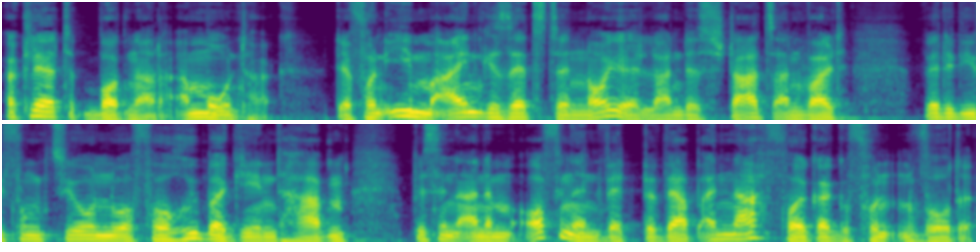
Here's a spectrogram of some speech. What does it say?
Erklärt Bodnar am Montag. Der von ihm eingesetzte neue Landesstaatsanwalt werde die Funktion nur vorübergehend haben, bis in einem offenen Wettbewerb ein Nachfolger gefunden wurde.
